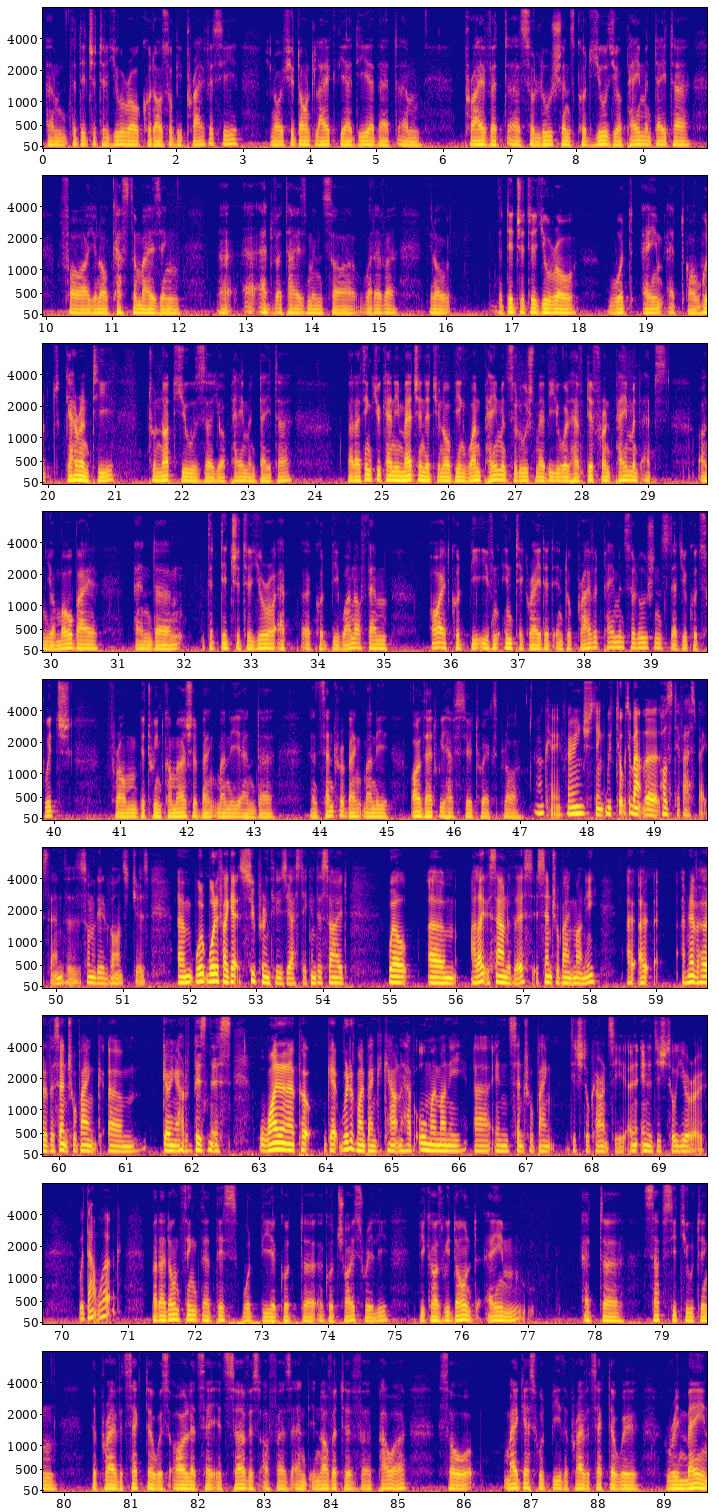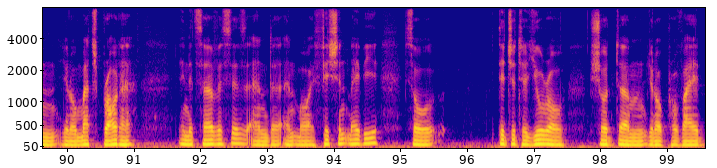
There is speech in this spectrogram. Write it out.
um, the digital euro could also be privacy. You know, if you don't like the idea that um, private uh, solutions could use your payment data for, you know, customizing uh, advertisements or whatever, you know, the digital euro would aim at or would guarantee to not use uh, your payment data. But I think you can imagine it, you know, being one payment solution. Maybe you will have different payment apps on your mobile, and um, the digital euro app uh, could be one of them, or it could be even integrated into private payment solutions that you could switch from between commercial bank money and uh, and central bank money all that we have still to explore. Okay, very interesting. We've talked about the positive aspects then, so some of the advantages. Um, what, what, if I get super enthusiastic and decide, well, um, I like the sound of this, it's central bank money. I, I, have never heard of a central bank um, going out of business. Why don't I put get rid of my bank account and have all my money uh, in central bank digital currency, in, in a digital euro? Would that work? But I don't think that this would be a good uh, a good choice, really because we don't aim at uh, substituting the private sector with all, let's say, its service offers and innovative uh, power. So my guess would be the private sector will remain, you know, much broader in its services and uh, and more efficient, maybe. So digital euro should, um, you know, provide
